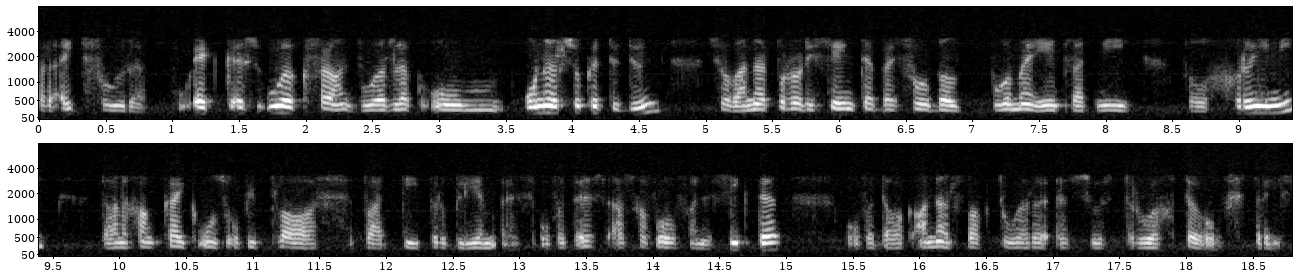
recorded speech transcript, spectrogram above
vir uitvoere. Ek is ook verantwoordelik om ondersoeke te doen. So wanneer produsente byvoorbeeld bome het wat nie wil groei nie, dan gaan kyk ons op die plaas wat die probleem is of dit is as gevolg van 'n siekte of dit dalk ander faktore is soos droogte of stres.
